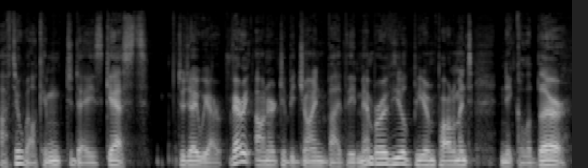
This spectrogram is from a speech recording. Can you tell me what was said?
after welcoming today's guests. Today, we are very honored to be joined by the Member of the European Parliament, Nicola Beer.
